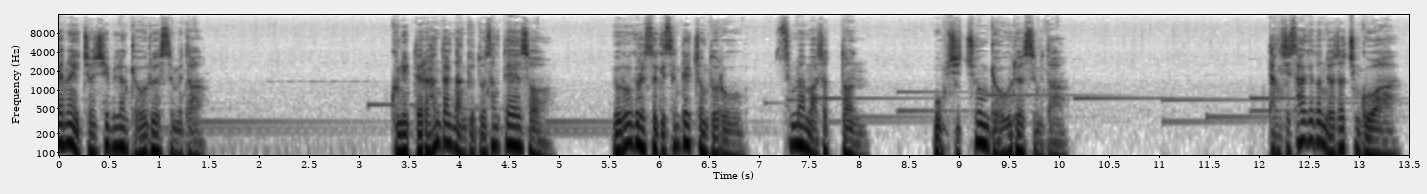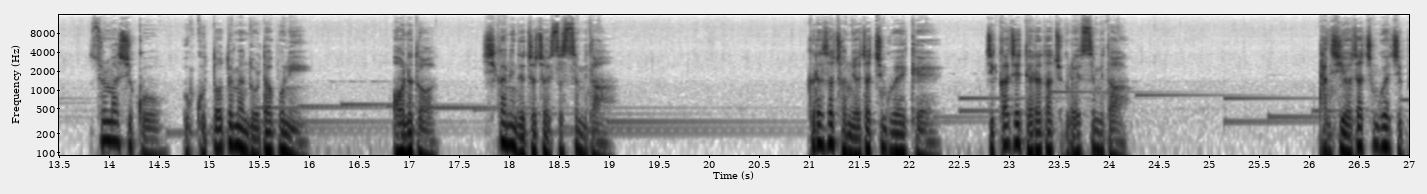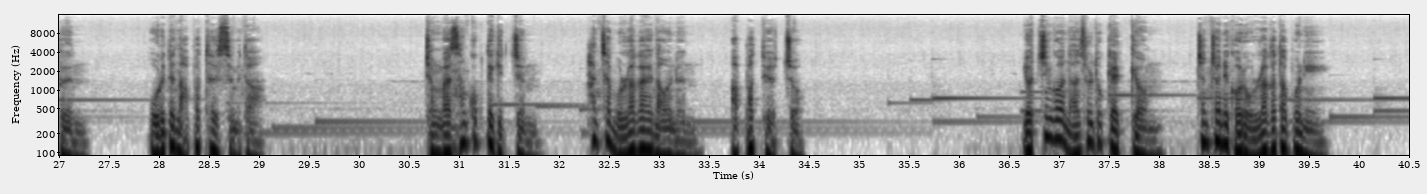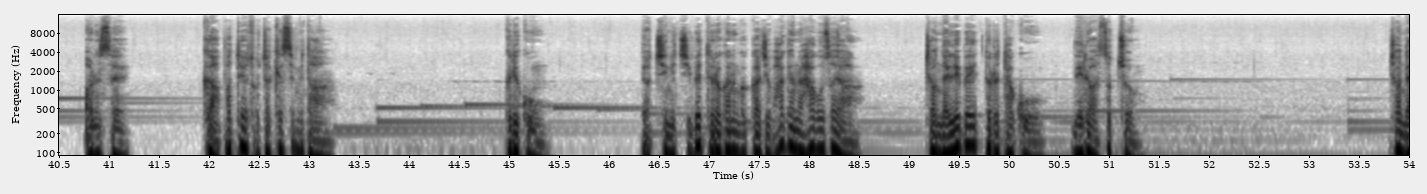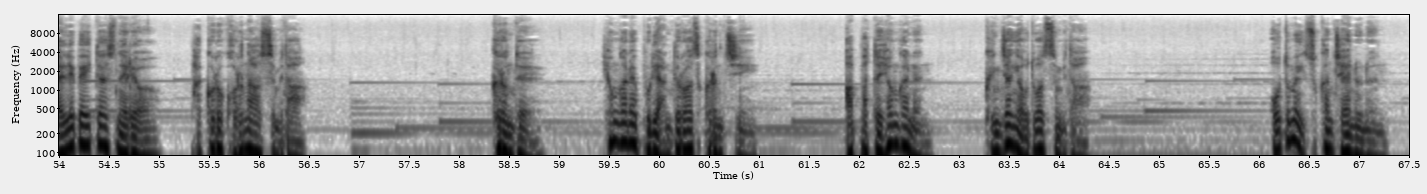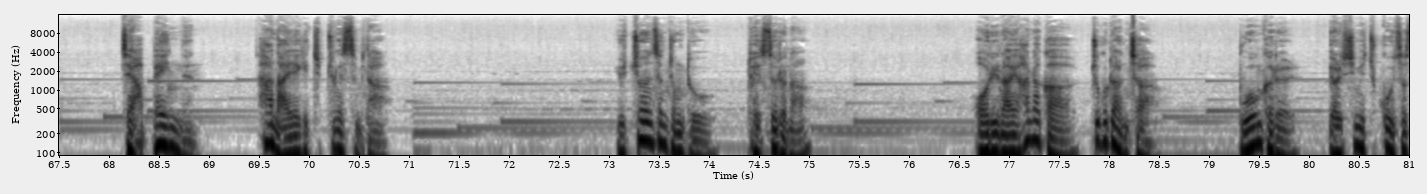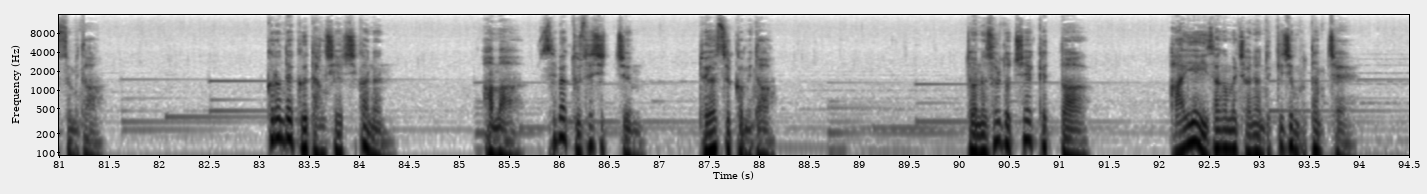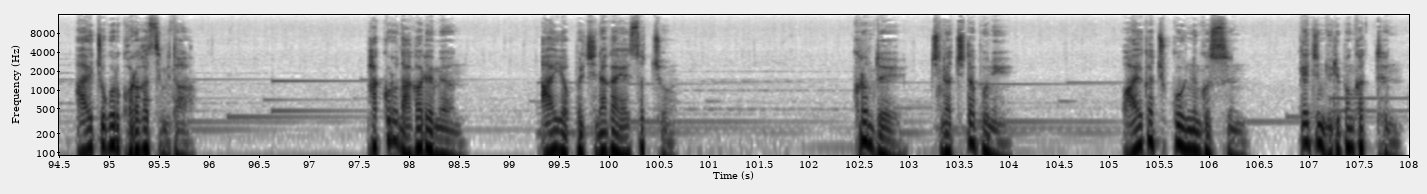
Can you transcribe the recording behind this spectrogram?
때는 2011년 겨울이었습니다. 군입대를 한 달 남겨둔 상태에서 요로 결석이 생길 정도로 술만 마셨던 몹시 추운 겨울이었습니다. 당시 사귀던 여자친구와 술 마시고 웃고 떠들며 놀다 보니 어느덧 시간이 늦어져 있었습니다. 그래서 전 여자친구에게 집까지 데려다 주기로 했습니다. 당시 여자친구의 집은 오래된 아파트였습니다. 정말 산꼭대기쯤 한참 올라가야 나오는 아파트였죠. 여친과 난 술도 깰 겸 천천히 걸어 올라가다 보니 어느새 그 아파트에 도착했습니다. 그리고 여친이 집에 들어가는 것까지 확인을 하고서야 전 엘리베이터를 타고 내려왔었죠. 전 엘리베이터에서 내려 밖으로 걸어 나왔습니다. 그런데 현관에 불이 안 들어와서 그런지 아파트 현관은 굉장히 어두웠습니다. 어둠에 익숙한 제 눈은 제 앞에 있는 한 아이에게 집중했습니다. 유치원생 정도 됐으려나? 어린아이 하나가 쭈그려 앉아 무언가를 열심히 죽고 있었습니다. 그런데 그 당시의 시간은 아마 새벽 두세 시쯤 되었을 겁니다. 저는 술도 취했겠다. 아이의 이상함을 전혀 느끼지 못한 채 아이 쪽으로 걸어갔습니다. 밖으로 나가려면 아이 옆을 지나가야 했었죠. 그런데 지나치다 보니 아이가 죽고 있는 것은 깨진 유리병 같은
